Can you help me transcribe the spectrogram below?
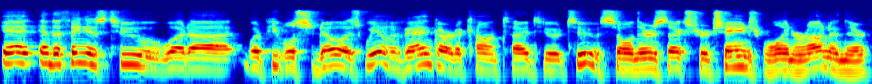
And, and the thing is too, what uh, what people should know is we have a Vanguard account tied to it too. So when there's extra change rolling around in there,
